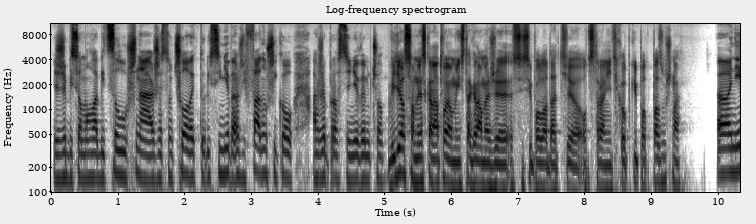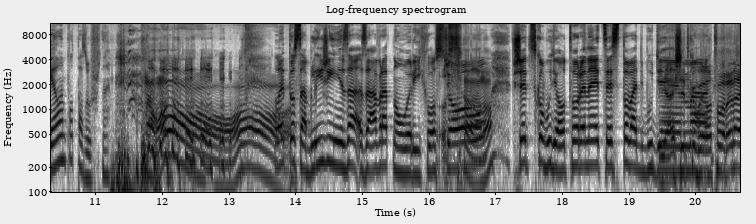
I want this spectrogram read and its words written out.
že by som mohla byť slušná, že som človek, ktorý si neváži fanúšikov a že proste neviem čo. Videl som dneska na tvojom Instagrame, že si si podľa dať e, odstrániť chlopky pod pazušné. Uh, nie len podpazušné. No. Leto sa blíži neza, závratnou rýchlosťou. Áno. Všetko bude otvorené, cestovať budem. Ja, všetko bude otvorené.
